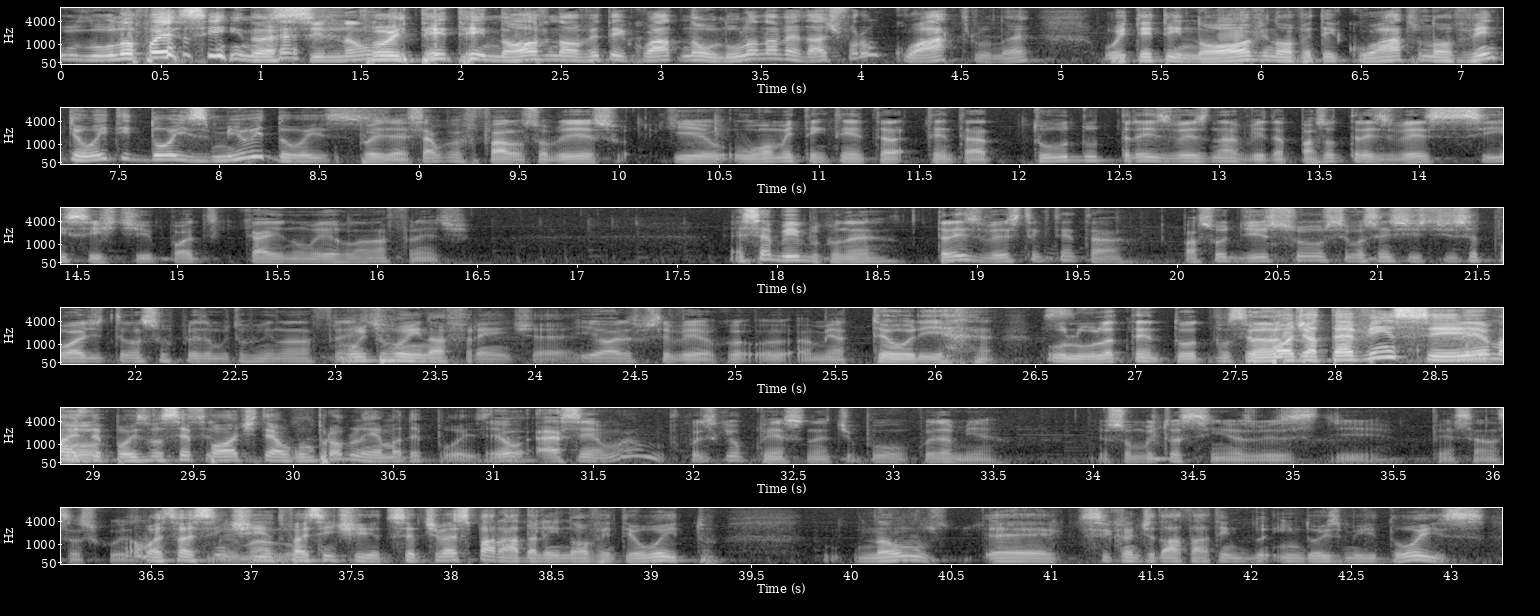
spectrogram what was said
O Lula foi assim, não é? Se não- Foi 89, 94. Não, o Lula, na verdade, foram quatro, né? 89, 94, 98 e 2002. Pois é, sabe o que eu falo sobre isso? Que o homem tem que tentar, tentar tudo três vezes na vida. Passou três vezes, se insistir, pode cair num erro lá na frente. Esse é bíblico, né? Três vezes tem que tentar. Passou disso, se você insistir, você pode ter uma surpresa muito ruim lá na frente. Muito ruim na frente, é. E olha pra você ver, a minha teoria. O Lula tentou. Você pode até vencer, levou- mas depois você Você- pode ter algum problema depois. né? Eu, assim, é uma coisa que eu penso, né? Tipo, coisa minha. Eu sou muito assim, às vezes, de pensar nessas coisas. Não, mas faz sentido, maluco. faz sentido. Se ele tivesse parado ali em 98, não é, se candidatar em, em 2002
